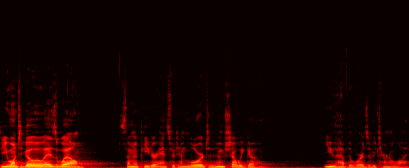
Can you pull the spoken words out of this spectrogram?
Do you want to go away as well? Simon Peter answered him, Lord, to whom shall we go? You have the words of eternal life,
